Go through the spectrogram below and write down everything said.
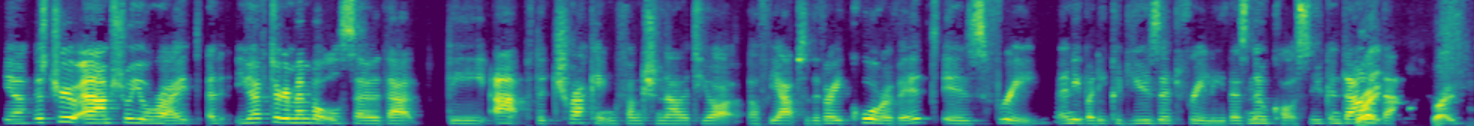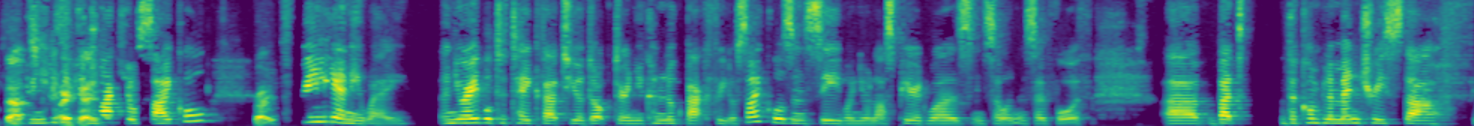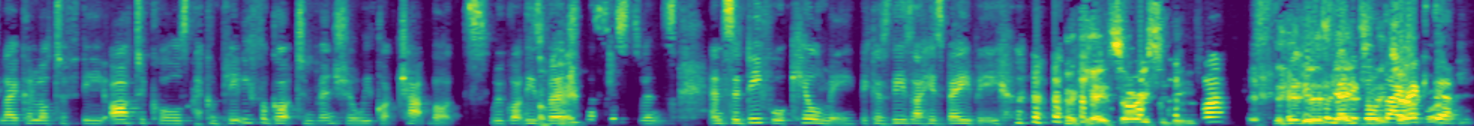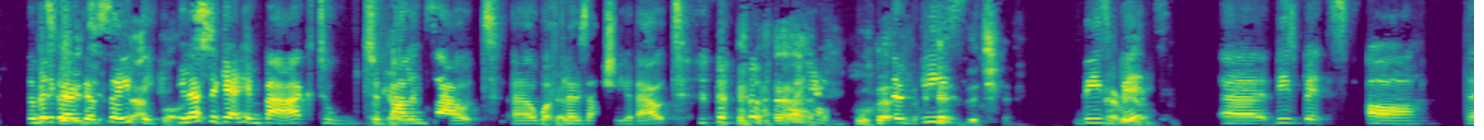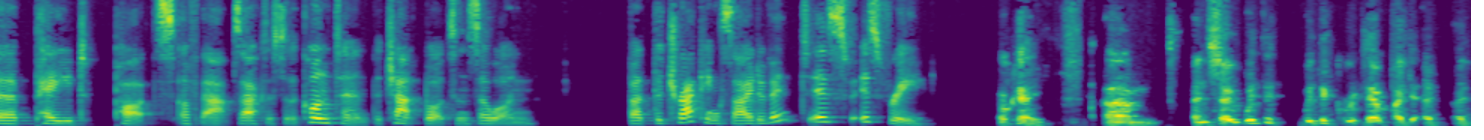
Yeah, it's true, and I'm sure you're right. You have to remember also that the app, the tracking functionality of the app, so the very core of it is free. Anybody could use it freely. There's no cost. You can download right, that. Right. That's, you can use okay. it to track your cycle. Right. Freely anyway and you're able to take that to your doctor and you can look back through your cycles and see when your last period was and so on and so forth. Uh, but the complementary stuff like a lot of the articles i completely forgot to mention we've got chatbots. We've got these okay. virtual assistants. And Sadif will kill me because these are his baby. Okay sorry Sadif he's the medical the director. The medical director of safety. you'll have to get him back to to okay. balance out uh, what okay. Flo's actually about. Yeah. so these these bits, uh, these bits are the paid parts of the apps, access to the content, the chatbots, and so on. But the tracking side of it is is free. Okay, um, and so with the with the group, there, I, I,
